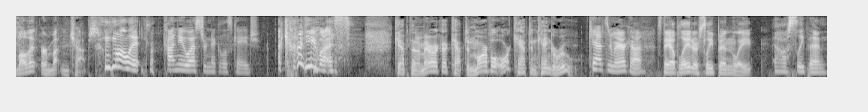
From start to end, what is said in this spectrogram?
Mullet or mutton chops? Mullet. Kanye West or Nicolas Cage? Kanye West. Captain America, Captain Marvel, or Captain Kangaroo? Captain America. Stay up late or sleep in late? Oh, sleep in.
